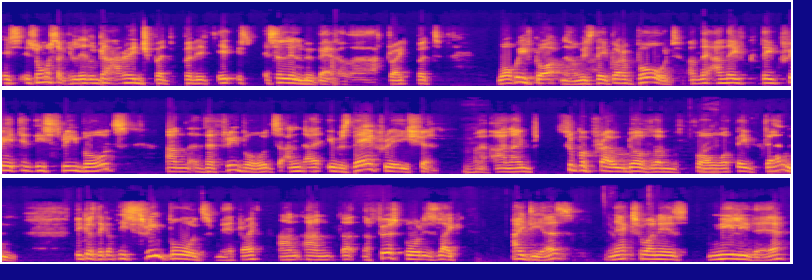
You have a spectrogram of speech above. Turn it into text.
it's, it's, almost like a little garage, but but it, it's, it's a little bit better than that, right? But what we've got now is they've got a board, and they, and they've they've created these three boards, and the three boards, and uh, it was their creation, mm-hmm. and I'm super proud of them for what they've done, because they got these three boards, mate, right? And and the, the first board is like ideas, yep. next one is nearly there,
